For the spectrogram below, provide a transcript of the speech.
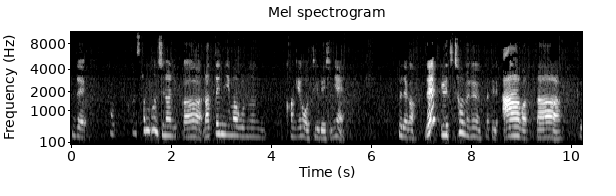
근데 한 3분 지나니까 라떼님하고는 관계가 어떻게 되시니? 그래서 내가 네? 이랬지 처음에는 그랬더니 아 맞다 그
